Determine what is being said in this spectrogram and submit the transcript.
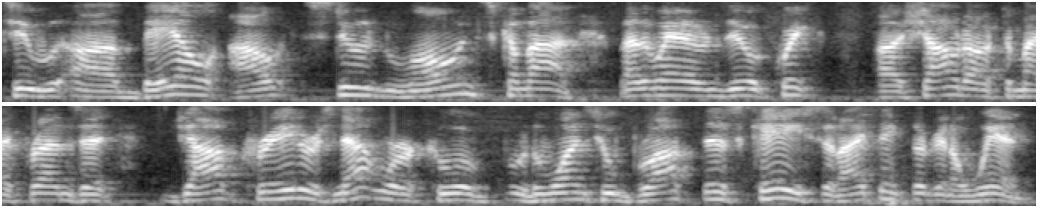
to uh, bail out student loans. Come on. By the way, I'm going to do a quick uh, shout out to my friends at Job Creators Network who are the ones who brought this case, and I think they're going to win.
